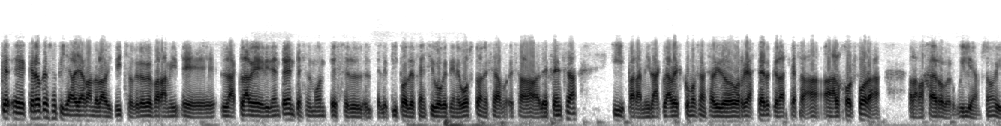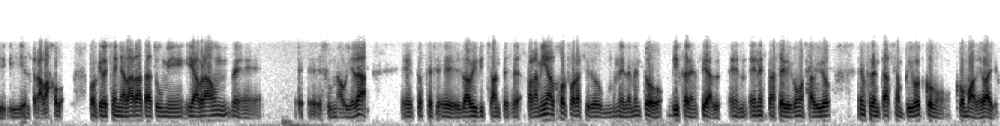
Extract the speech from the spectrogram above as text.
Que, eh, creo que se pillaba ya cuando lo habéis dicho. Creo que para mí eh, la clave, evidentemente, es el mon- es el, el equipo defensivo que tiene Boston, esa, esa defensa. Y para mí la clave es cómo se han sabido rehacer gracias a, a Al Horford, a, a la baja de Robert Williams, ¿no? Y, y el trabajo, porque señalar a Tatum y, y a Brown eh, es una obviedad. Entonces, eh, lo habéis dicho antes, eh, para mí Al Horford ha sido un elemento diferencial en, en esta serie, cómo ha sabido enfrentarse a un pivot como, como Adebayo.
